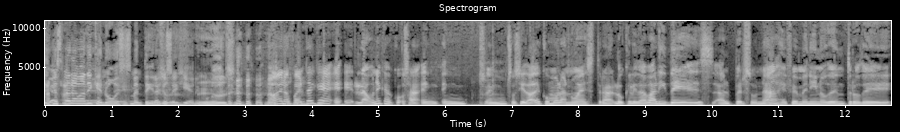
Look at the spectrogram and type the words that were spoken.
Yo esperaba de que no, eso es mentira, yo soy higiénico. No, y lo fuerte es que eh, eh, la única cosa, en, en, en sociedades como la nuestra, lo que le da validez al personaje femenino dentro de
